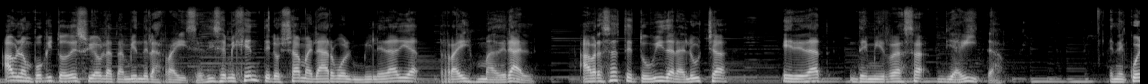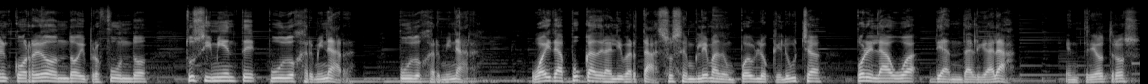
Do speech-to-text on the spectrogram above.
habla un poquito de eso y habla también de las raíces. Dice, mi gente lo llama el árbol milenaria raíz maderal. Abrazaste tu vida a la lucha, heredad de mi raza diaguita. En el cuenco redondo y profundo, tu simiente pudo germinar, pudo germinar. Guaira Puca de la Libertad, sos emblema de un pueblo que lucha por el agua de Andalgalá. Entre otros,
